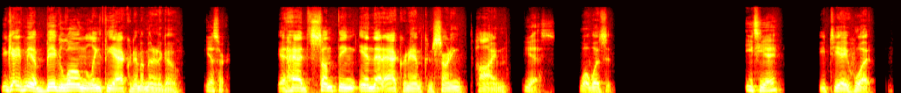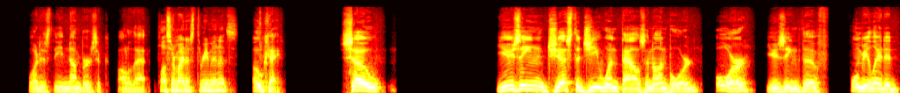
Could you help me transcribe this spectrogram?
You gave me a big, long, lengthy acronym a minute ago. Yes, sir. It had something in that acronym concerning time. Yes. What was it? ETA ETA what? What is the numbers that follow that? plus or minus three minutes. Okay. So using just the G1000 on board or using the formulated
